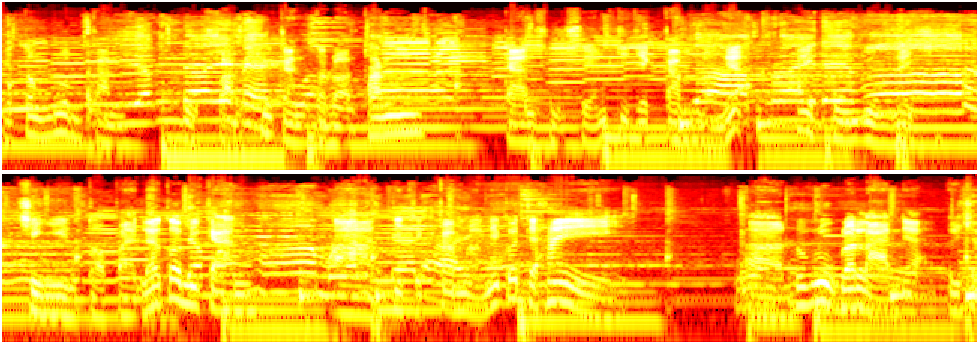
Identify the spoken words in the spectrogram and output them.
จะต้องร่วมกันปลูกฝังด้วยกันตลอดทั้งการส่งเสริมกิจกรรมเหล่านี้ให้คงอยู่ในชิงยืนต่อไป แล้วก็มีการกิจกรรมเหล่านี้ก็จะให้ลูกๆและหลานเนี่ยโดยเฉ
